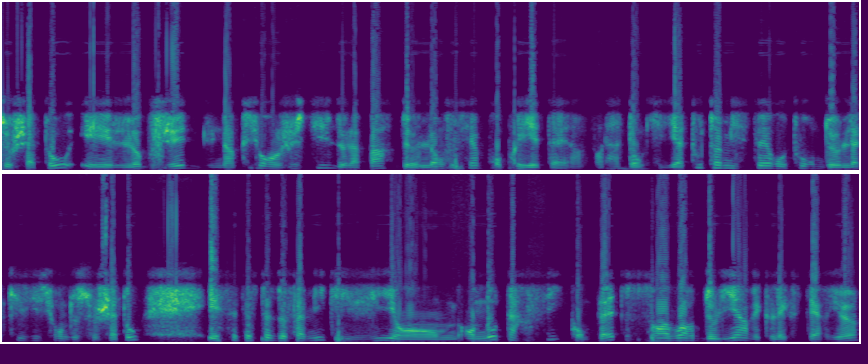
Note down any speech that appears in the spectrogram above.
ce château est l'objet d'une action en justice de la part de l'ancien propriétaire. Voilà. Donc il y a tout un mystère autour de l'acquisition de ce château et cette espèce de famille qui vit en, en autarcie complète sans avoir de lien avec l'extérieur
